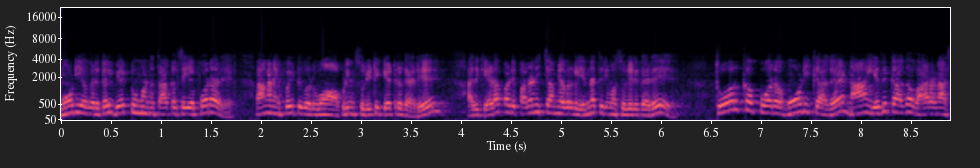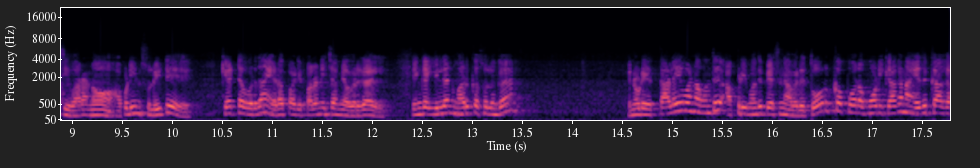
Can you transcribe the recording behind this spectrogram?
மோடி அவர்கள் வேட்புமனு தாக்கல் செய்ய போகிறாரு வாங்க நான் போயிட்டு வருவோம் அப்படின்னு சொல்லிட்டு கேட்டிருக்காரு. அதுக்கு எடப்பாடி பழனிசாமி அவர்கள் என்ன தெரியுமா சொல்லியிருக்காரு? தோற்க போகிற மோடிக்காக நான் எதுக்காக வாரணாசி வரணும் அப்படின்னு சொல்லிட்டு கேட்டவர் தான் எடப்பாடி பழனிசாமி அவர்கள். எங்கே இல்லைன்னு மறுக்க சொல்லுங்கள் என்னுடைய தலைவனை வந்து அப்படி வந்து பேசின அவர் தோற்க போகிற மோடிக்காக நான் எதுக்காக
